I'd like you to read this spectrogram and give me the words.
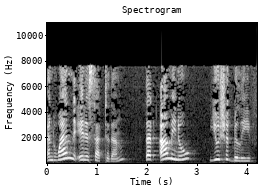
And when it is said to them that aminu, you should believe.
